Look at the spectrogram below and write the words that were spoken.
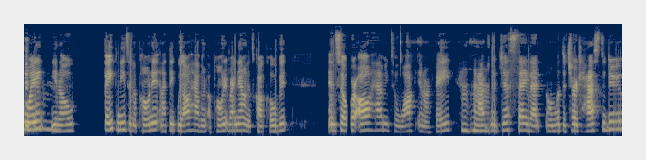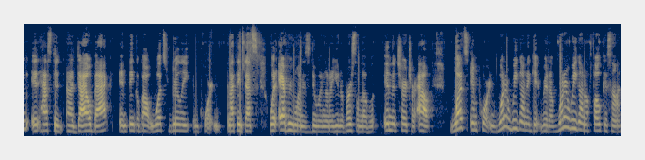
point, you know, faith needs an opponent. And I think we all have an opponent right now, and it's called COVID. And so we're all having to walk in our faith. Mm-hmm. And I mm-hmm. would just say that um, what the church has to do, it has to uh, dial back and think about what's really important. And I think that's what everyone is doing on a universal level in the church or out. What's important? What are we going to get rid of? What are we going to focus on?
